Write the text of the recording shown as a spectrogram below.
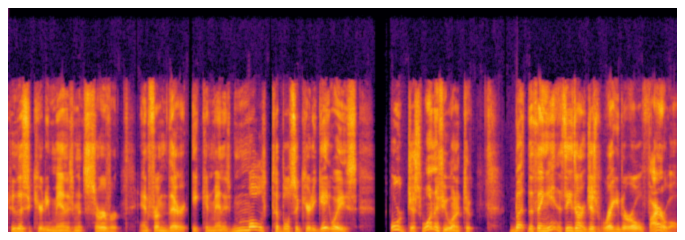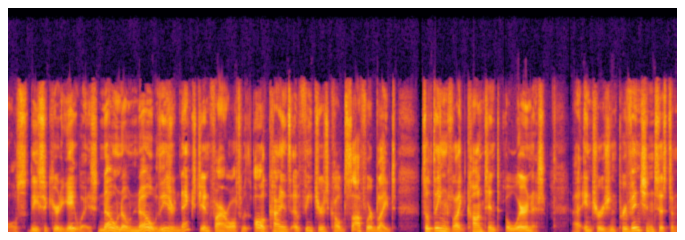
to the security management server. And from there, it can manage multiple security gateways or just one if you wanted to. But the thing is, these aren't just regular old firewalls, these security gateways. No, no, no. These are next gen firewalls with all kinds of features called software blades. So things like content awareness, uh, intrusion prevention system,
